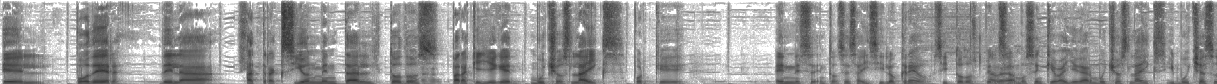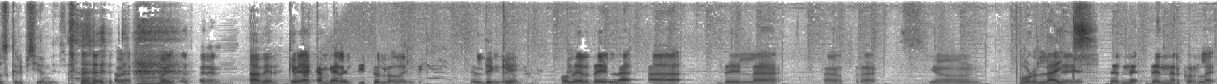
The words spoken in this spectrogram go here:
el poder de la atracción mental todos Ajá. para que lleguen muchos likes, porque en ese entonces ahí sí lo creo. Si todos pensamos en que va a llegar muchos likes y muchas suscripciones. A ver, voy, esperen. a ver, ¿qué Voy a cambiar el título del, del ¿De video. qué? Poder de la, de la atracción Por de, likes. de, de Nerdcore Li-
